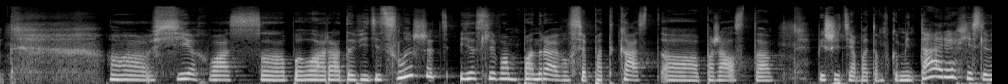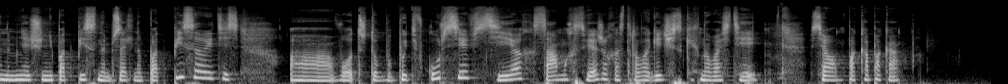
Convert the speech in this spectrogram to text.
А, всех вас а, была рада видеть, слышать. Если вам понравился подкаст, а, пожалуйста, пишите об этом в комментариях. Если вы на меня еще не подписаны, обязательно подписывайтесь, вот, чтобы быть в курсе всех самых свежих астрологических новостей. Все, пока-пока.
